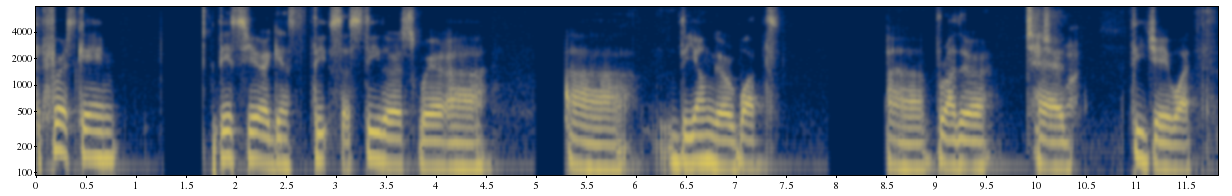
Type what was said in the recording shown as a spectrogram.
the first game this year against the Steelers, where uh, uh, the younger Watt uh, brother TJ had Watt. TJ Watt.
